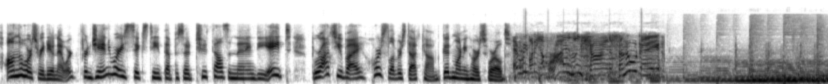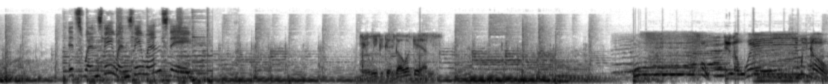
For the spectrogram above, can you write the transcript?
on the Horse Radio Network for January 16th, episode 2098, brought to you by horseloverz.com. Good morning, Horse World. Everybody up, rise and shine. It's a new day. It's Wednesday, Wednesday, Wednesday. Here we go again. And away we go.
